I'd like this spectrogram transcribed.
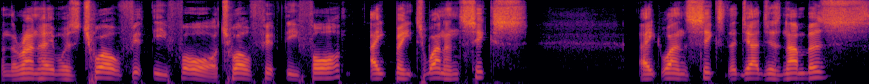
And the run home was 12.54. 12.54. Eight beats one and six. 816 the judges' numbers.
